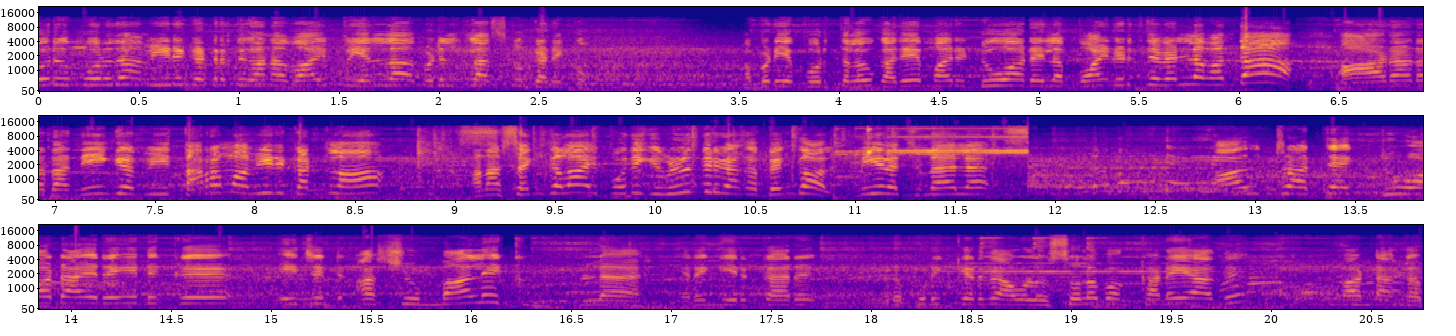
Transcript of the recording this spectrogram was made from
ஒரு முறை தான் வீடு கட்டுறதுக்கான வாய்ப்பு எல்லா மிடில் கிளாஸ்க்கும் கிடைக்கும். அப்படியே பொறுத்தளவுக்கு அதே மாதிரி டூஆடைல பாயிண்ட் எடுத்து வெளில வந்தா ஆடாடா நீங்க வீ தரமா வீடு கட்டலாம். ஆனா செங்கலா இப்போதைக்கு விழுந்திருக்காங்க பெங்கால் நீரஜ் மேல. அல்ட்ரா டெக் டூஆடாய் ரெய்டுக்கு ஏஜென்ட் அஷு மாலிக் உள்ள இறங்கி இருக்காரு பிடிக்கிறது அவ்வளோ சுலபம் கிடையாது. பட் அங்கே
